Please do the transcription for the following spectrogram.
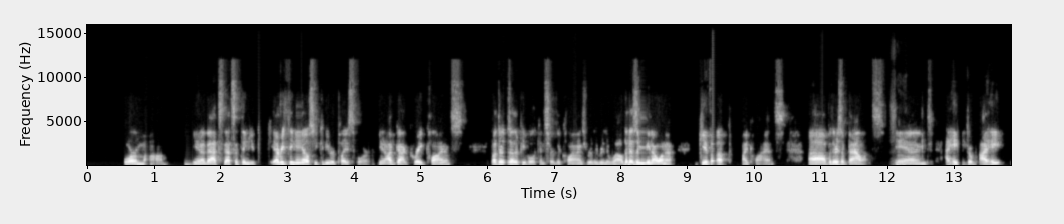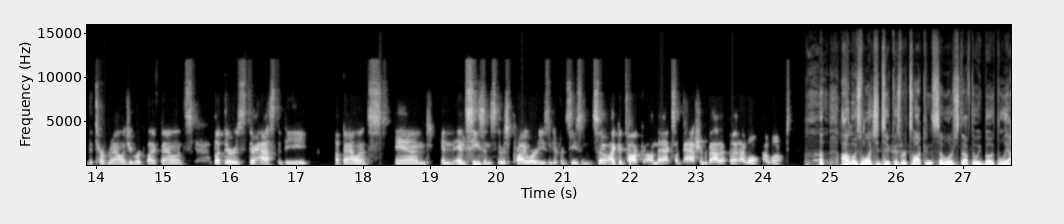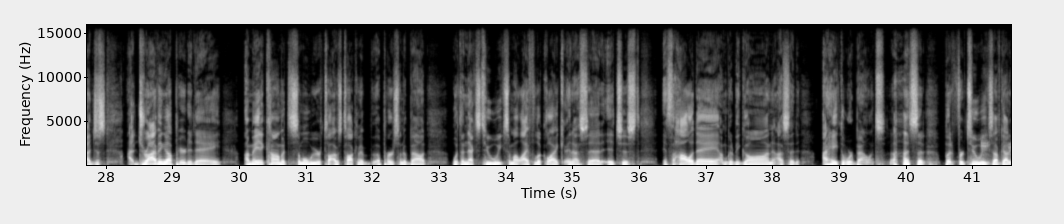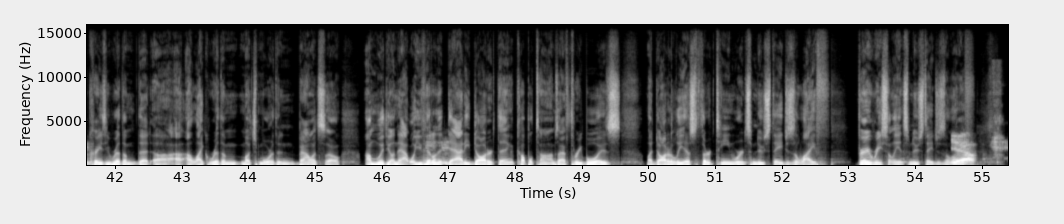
or a mom. You know that's that's the thing. You everything else you can be replaced for. You know I've got great clients, but there's other people that can serve the clients really really well. That doesn't mean I want to give up my clients, uh, but there's a balance. Sure. And I hate the I hate the terminology work life balance, but there's there has to be a balance and and and seasons there's priorities in different seasons so i could talk on that because i'm passionate about it but i won't i won't I almost want you to because we're talking similar stuff that we both believe. I just I, driving up here today, I made a comment to someone we were. Ta- I was talking to a person about what the next two weeks of my life look like, and I said it's just it's the holiday. I'm going to be gone. I said I hate the word balance. I said, but for two weeks I've got a crazy rhythm that uh, I, I like rhythm much more than balance. So I'm with you on that. Well, you've hit on the Mhm. daddy daughter thing a couple times. I have three boys. My daughter Leah's 13. We're in some new stages of life. Very recently in some new stages of life. yeah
